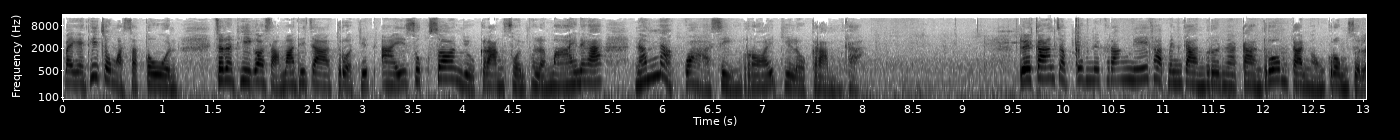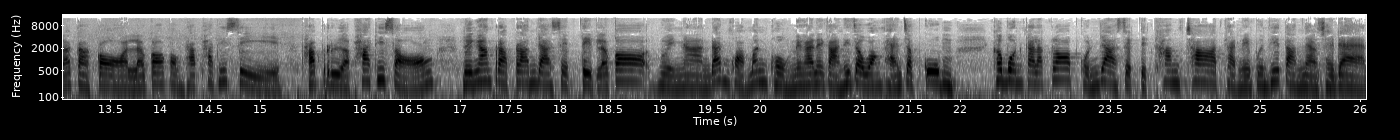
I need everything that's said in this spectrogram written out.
ไปกันที่จังหวัดสตูล เจ้าหน้าที่ก็สามารถที่จะตรวจยึดไอซ์ซุกซ่อนอยู่กลางสวนผลไม้นะคะ น้ำหนักกว่า 400 กิโลกรัมค่ะ โดยการจับกลุ่มในครั้งนี้ค่ะ เป็นการบูรณาการร่วมกันของกรมศุลกากร แล้วก็กองทัพภาคที่ 4 ทัพเรือภาคที่ 2 หน่วยงานปราบปรามยาเสพติด แล้วก็หน่วยงานด้านความมั่นคงนะคะในการที่จะวางแผนจับกลุ่มขบวนการลักลอบขนยาเสพติดข้ามชาติค่ะในพื้นที่ตามแนวชายแดน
